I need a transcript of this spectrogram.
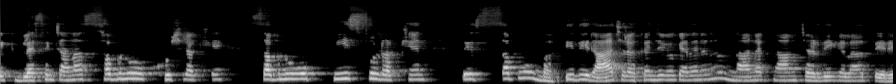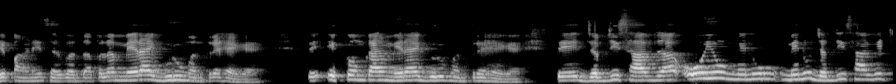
ਇੱਕ ਬਲੇਸਿੰਗ ਚਾਹਨਾ ਸਭ ਨੂੰ ਖੁਸ਼ ਰੱਖੇ ਸਭ ਨੂੰ ਉਹ ਪੀਸਫੁਲ ਰੱਖਣ ਤੇ ਸਭ ਨੂੰ ਭਗਤੀ ਦੀ ਰਾਹ 'ਚ ਰੱਖਣ ਜਿਵੇਂ ਉਹ ਕਹਿੰਦੇ ਨੇ ਨਾ ਨਾਨਕ ਨਾਮ ਚੜ੍ਹਦੀ ਕਲਾ ਤੇਰੇ ਪਾਣੇ ਸਰਬਤ ਦਾ ਭਲਾ ਮੇਰਾ ਇੱਕ ਗੁਰੂ ਮੰਤਰ ਹੈਗਾ। ਹੈ ਤੇ ਇੱਕ ਓਮਕਾਰ ਮੇਰਾ ਇੱਕ ਗੁਰੂ ਮੰਤਰ ਹੈਗਾ। ਹੈ ਤੇ ਜਪਜੀ ਸਾਹਿਬ ਦਾ ਉਹੀਓ ਮੈਨੂੰ ਮੈਨੂੰ ਜਪਜੀ ਸਾਹਿਬ ਵਿੱਚ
